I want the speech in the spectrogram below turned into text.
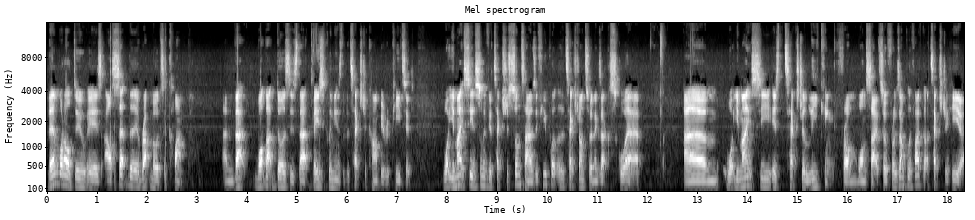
Then what I'll do is I'll set the wrap mode to clamp. And that what that does is that basically means that the texture can't be repeated. What you might see in some of your textures sometimes, if you put the texture onto an exact square, um, what you might see is texture leaking from one side. So for example, if I've got a texture here,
